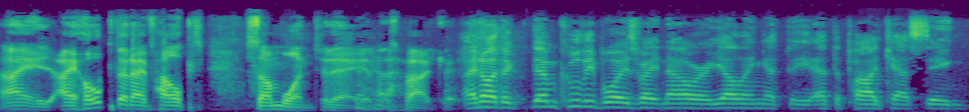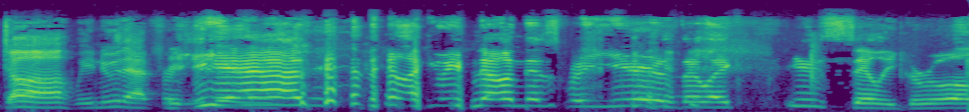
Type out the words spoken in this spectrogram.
I I hope that I've helped someone today in this podcast. I know the them Coulee Boys right now are yelling at the at the podcast saying, "Duh, we knew that for years." Yeah, they're like we've known this for years. They're like you silly Greuel.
